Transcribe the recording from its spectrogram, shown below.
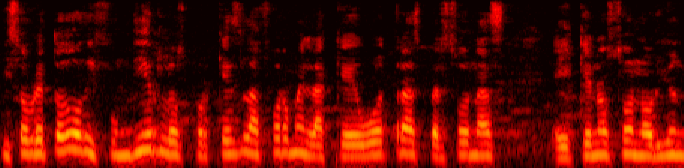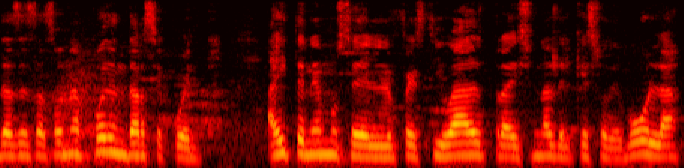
y sobre todo difundirlos, porque es la forma en la que otras personas eh, que no son oriundas de esa zona pueden darse cuenta. Ahí tenemos el Festival Tradicional del Queso de Bola,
